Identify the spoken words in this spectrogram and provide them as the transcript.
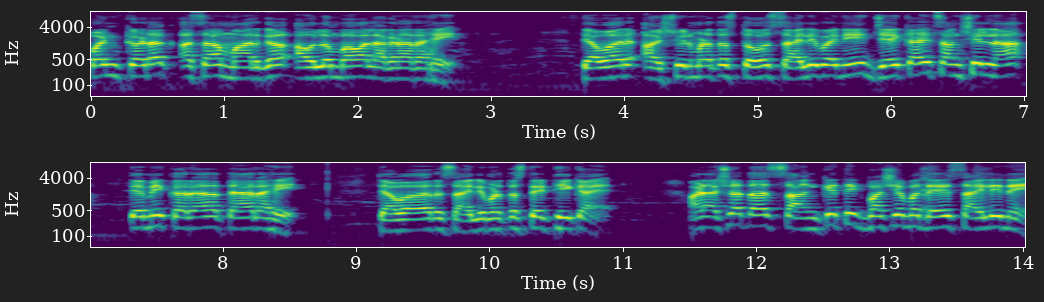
पण कडक असा मार्ग अवलंबावा लागणार आहे. त्यावर अश्विन म्हणत असतो सायली बहिणी जे काही सांगशील ना ते मी करायला तयार आहे. त्यावर सायली म्हणत असते ठीक आहे. आणि अशातच सांकेतिक भाषेमध्ये सायलीने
